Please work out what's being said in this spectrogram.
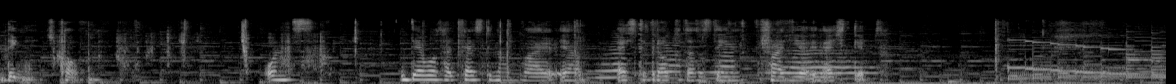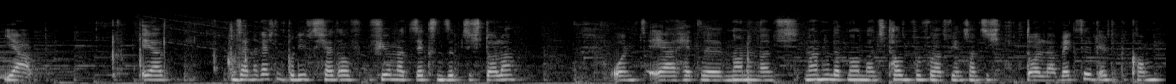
Dinge zu kaufen. Und der wurde halt festgenommen, weil er echt geglaubt hat, dass es den Schein hier in echt gibt. Ja, er seine Rechnung belief sich halt auf 476 Dollar und er hätte 99 999.524 Dollar Wechselgeld bekommen.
